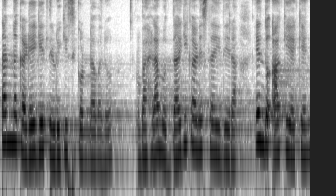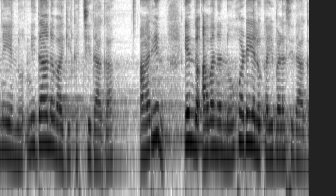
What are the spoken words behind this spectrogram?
ತನ್ನ ಕಡೆಗೆ ತಿರುಗಿಸಿಕೊಂಡವನು ಬಹಳ ಮುದ್ದಾಗಿ ಕಾಣಿಸ್ತಾ ಇದ್ದೀರಾ ಎಂದು ಆಕೆಯ ಕೆನ್ನೆಯನ್ನು ನಿಧಾನವಾಗಿ ಕಚ್ಚಿದಾಗ, ಆರ್ಯನ್ ಎಂದು ಅವನನ್ನು ಹೊಡೆಯಲು ಕೈ ಬಳಸಿದಾಗ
